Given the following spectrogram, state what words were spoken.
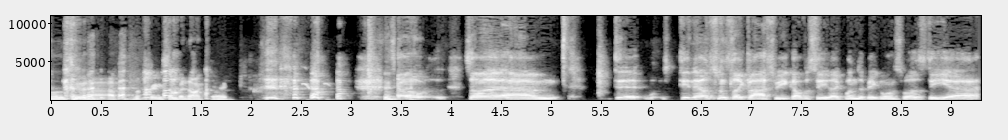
We'll see what happens. We'll bring some binoculars. so, so um, the the announcements like last week, obviously, like one of the big ones was the uh,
